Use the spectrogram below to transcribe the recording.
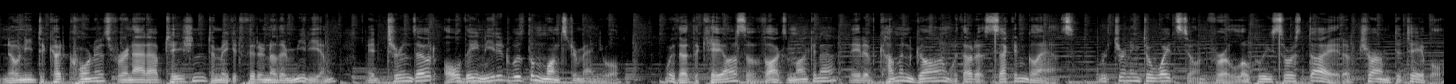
No need to cut corners for an adaptation to make it fit another medium, it turns out all they needed was the monster manual. Without the chaos of Vox Machina, they'd have come and gone without a second glance, returning to Whitestone for a locally sourced diet of charm to table.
